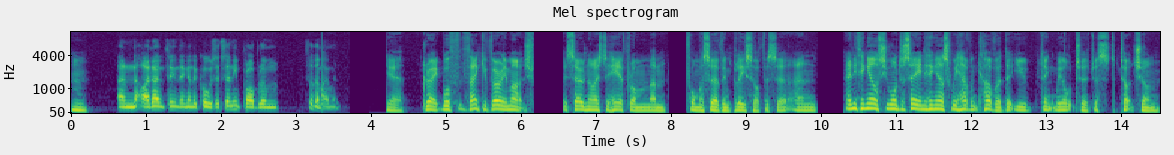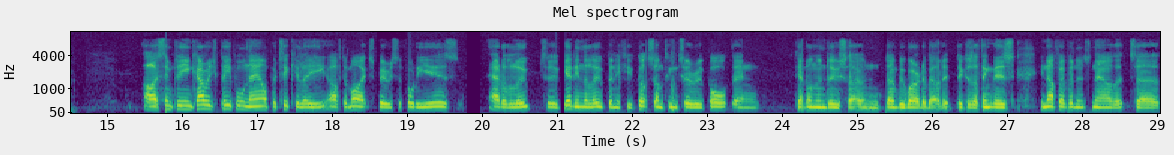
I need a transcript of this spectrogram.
Hmm. And I don't think they're going to cause us any problem for the moment. Yeah, great. Well, th- thank you very much. It's so nice to hear from um, former serving police officer. And anything else you want to say? Anything else we haven't covered that you think we ought to just touch on? I simply encourage people now, particularly after my experience of 40 years out of the loop, to get in the loop. And if you've got something to report, then get on and do so. And don't be worried about it because I think there's enough evidence now that uh,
